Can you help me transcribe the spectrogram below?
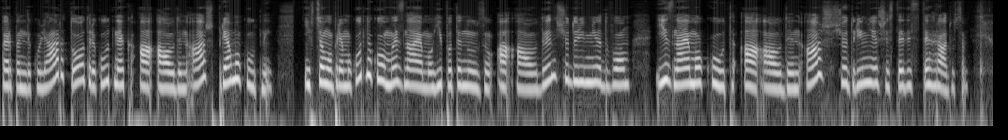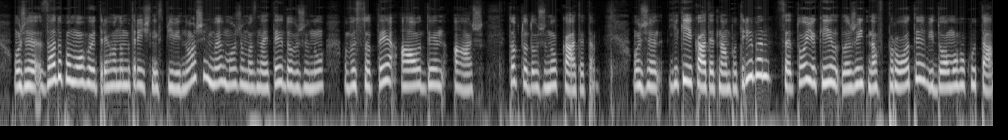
перпендикуляр, то трикутник АА1H прямокутний. І в цьому прямокутнику ми знаємо гіпотенузу АА1, що дорівнює 2, і знаємо кут АА1H, що дорівнює 60 градусам. Отже, за допомогою тригонометричних співвідношень ми можемо знайти довжину висоти А1H, тобто довжину катета. Отже, який катет нам потрібен? Це той, який лежить навпроти відомого кута.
